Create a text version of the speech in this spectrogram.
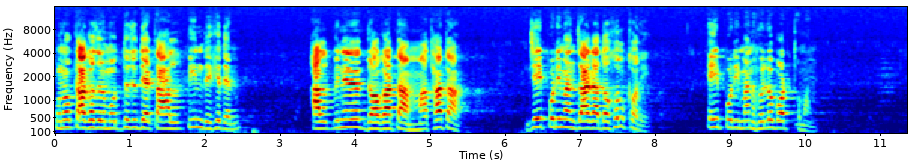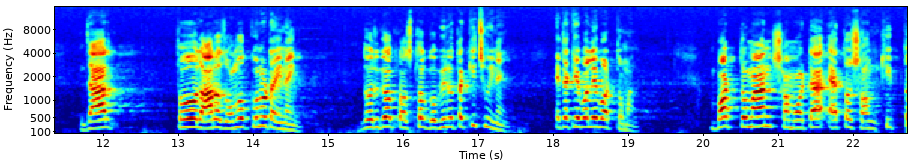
কোনো কাগজের মধ্যে যদি একটা আলপিন রেখে দেন, আলপিনের ডগাটা, মাথাটা যেই পরিমাণ জায়গা দখল করে, এই পরিমাণ হলো বর্তমান। যার তোল আরও জমক কোনোটাই নাই, দৈর্ঘ্য, প্রস্থ, গভীরতা কিছুই নাই। এটাকে বলে? বর্তমান। বর্তমান সময়টা এত সংক্ষিপ্ত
